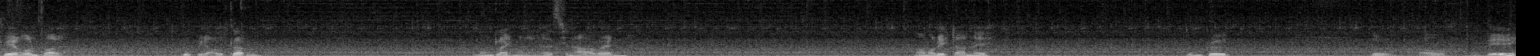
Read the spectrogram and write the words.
Schwerer Unfall. Gut, wieder ausklappen. Und dann gleich mal den Restchen arbeiten. Machen wir Licht an, ne? Dunkel. So, auf B.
